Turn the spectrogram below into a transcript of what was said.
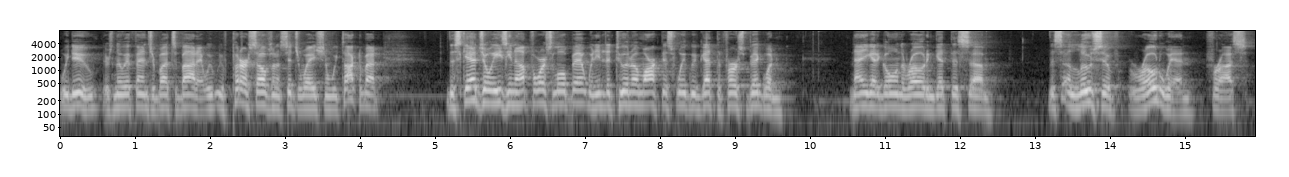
We do. There's no ifs, ands, or buts about it. We, we've put ourselves in a situation. We talked about the schedule easing up for us a little bit. We needed a 2 0 mark this week. We've got the first big one. Now you got to go on the road and get this, um, this elusive road win for us.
